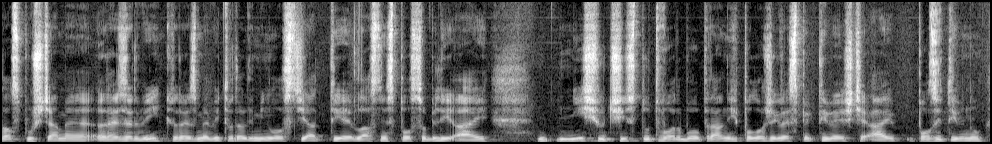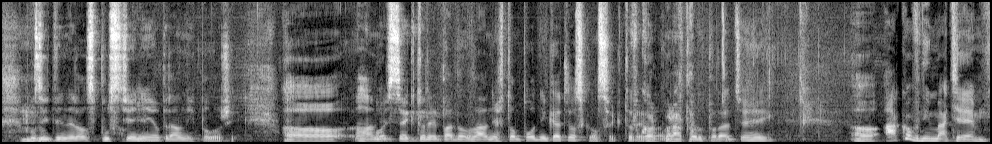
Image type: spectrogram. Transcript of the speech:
rozpúšťame rezervy, ktoré sme vytvorili v minulosti a tie vlastne spôsobili aj nižšiu čistú tvorbu opravných položiek, respektíve ešte aj pozitívnu, mm-hmm. pozitívne rozpustenie opravných položiek. Hlavne v sektore, pardon, hlavne v tom podnikateľskom sektore. V korporáte. V korporáte hej. Ako vnímate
